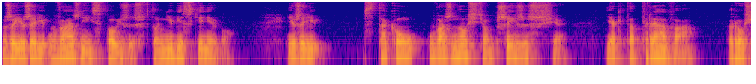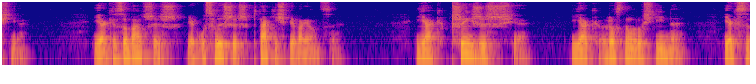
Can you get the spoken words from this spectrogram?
że jeżeli uważniej spojrzysz w to niebieskie niebo, jeżeli z taką uważnością przyjrzysz się, jak ta trawa rośnie, jak zobaczysz, jak usłyszysz ptaki śpiewające, jak przyjrzysz się, jak rosną rośliny, jak z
